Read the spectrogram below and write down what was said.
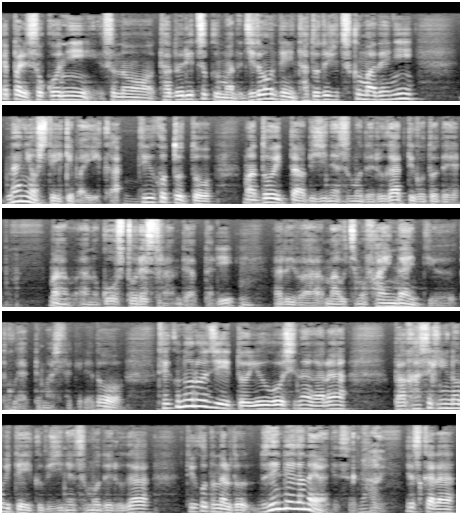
やっぱりそこに、その、たどり着くまで、自動運転にたどり着くまでに、何をしていけばいいかっていうことと、まあ、どういったビジネスモデルがっていうことで、まあ、あのゴーストレストランであったり、うん、あるいは、まあ、うちもファインダインっていうとこやってましたけれど、テクノロジーと融合しながら、爆発的に伸びていくビジネスモデルが、ということになると、前例がないわけですよね。はい、ですから、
